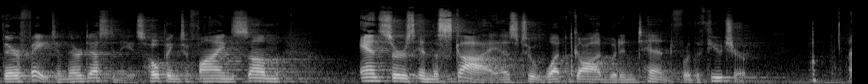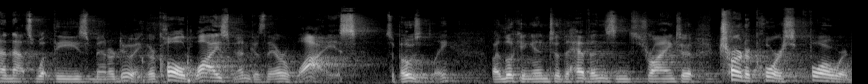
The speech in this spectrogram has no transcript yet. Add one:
their fate and their destinies, hoping to find some answers in the sky as to what God would intend for the future. And that's what these men are doing. They're called wise men because they are wise, supposedly, by looking into the heavens and trying to chart a course forward.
